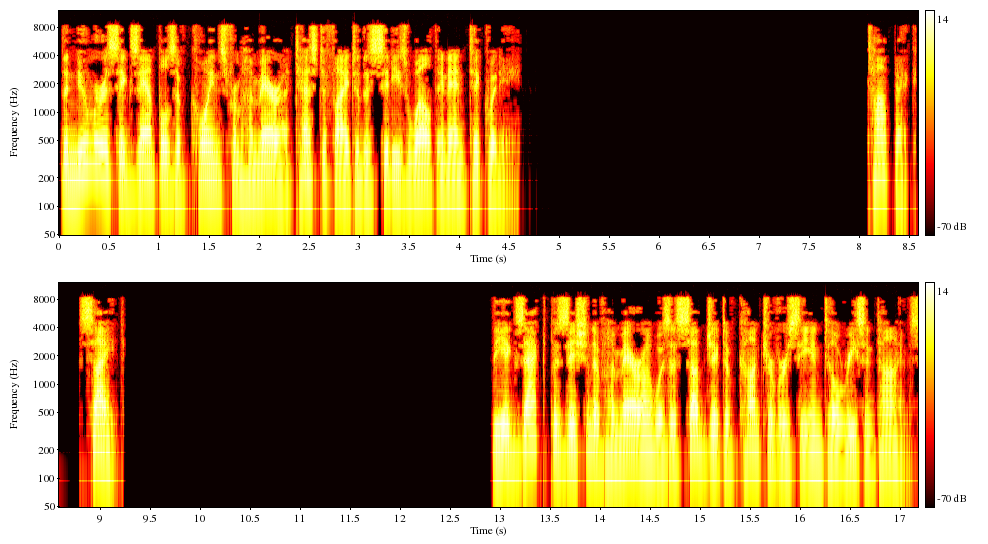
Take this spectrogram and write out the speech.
The numerous examples of coins from Himera testify to the city's wealth in antiquity. Site The exact position of Himera was a subject of controversy until recent times.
